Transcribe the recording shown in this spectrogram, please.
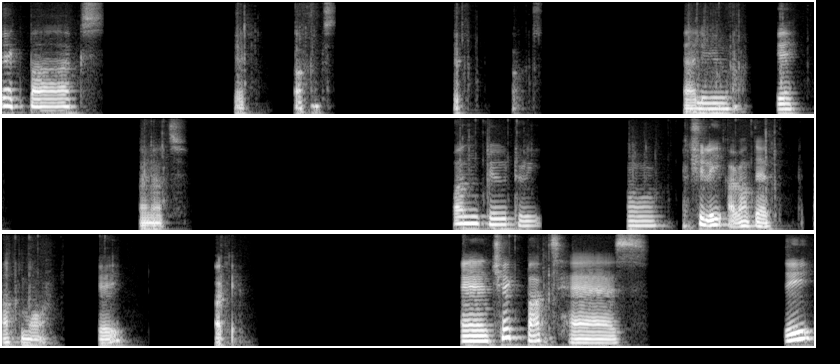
checkbox, checkbox, value. Okay. Why not? One, two, three, four. Actually, I want that not more. Okay. Okay. And checkbox has the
